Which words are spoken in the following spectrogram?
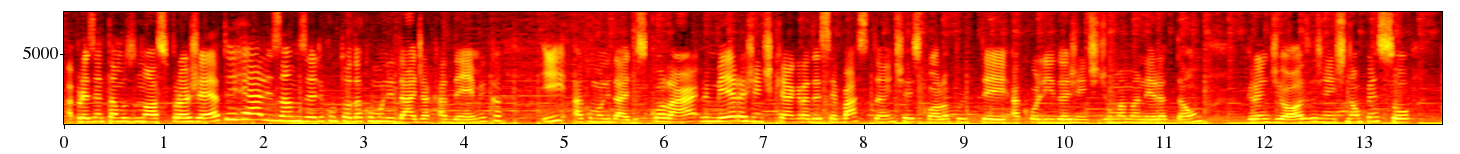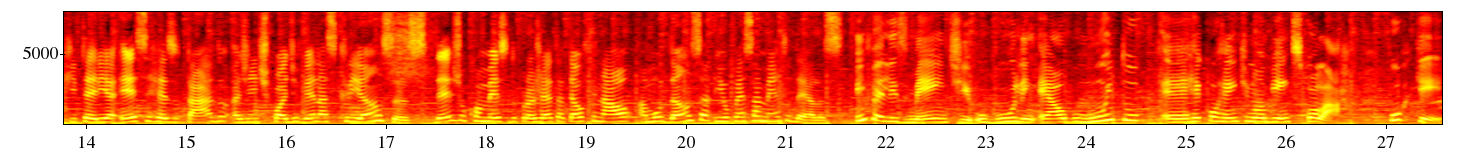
apresentamos o nosso projeto e realizamos ele com toda a comunidade acadêmica e a comunidade escolar. Primeiro, a gente quer agradecer bastante a escola por ter acolhido a gente de uma maneira tão grandiosa. A gente não pensou que teria esse resultado, a gente pode ver nas crianças, desde o começo do projeto até o final, a mudança e o pensamento delas. Infelizmente, o bullying é algo muito é, recorrente no ambiente escolar. Por quê?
